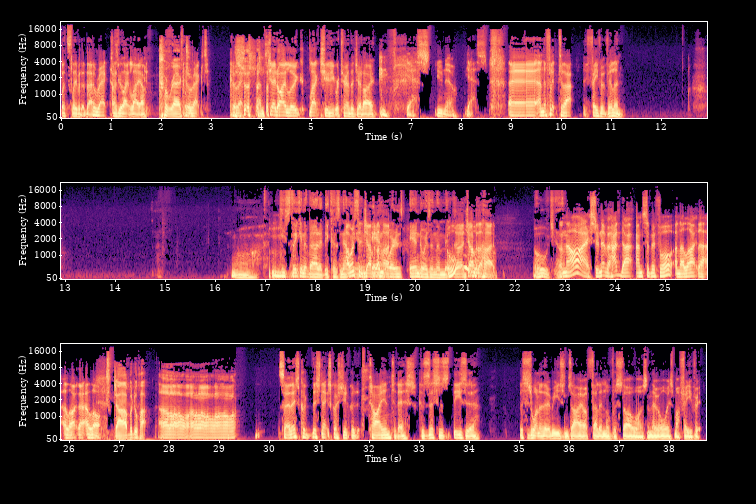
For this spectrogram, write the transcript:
Let's leave it at that. Correct. I do like Leia. Correct. Correct. Correct. and Jedi Luke, Black Tunic, Return of the Jedi. yes, you know. Yes. Uh, and the flip to that, favorite villain. He's thinking about it because now I wanna say An- Jabba the Hutt. Andor's, Andor's in the mix. Ooh. Uh, Jabba the Hutt. Oh, Jabba. Nice. We've never had that answer before, and I like that. I like that a lot. Jabba the Hutt. So this could this next question could tie into this because this is these are this is one of the reasons I fell in love with Star Wars, and they're always my favorite.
